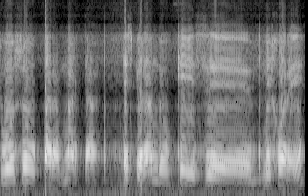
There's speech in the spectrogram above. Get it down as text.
Afectuoso para Marta, esperando que se mejore.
